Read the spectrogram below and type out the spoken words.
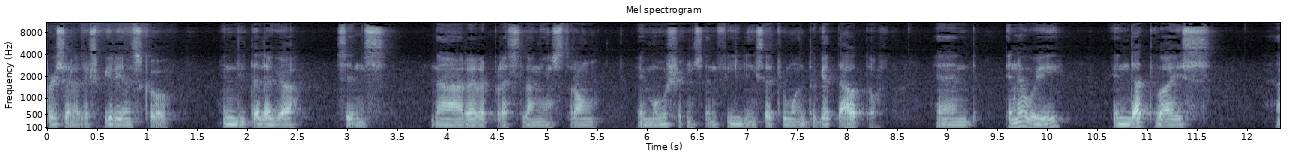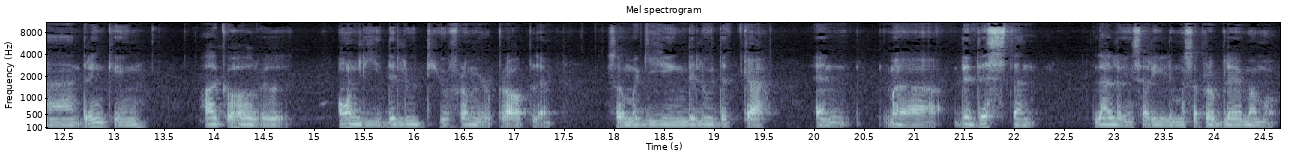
personal experience ko, hindi talaga since nare-repress lang yung strong emotions and feelings that you want to get out of. And in a way, in that vice, uh, drinking, alcohol will only delude you from your problem. So, magiging deluded ka and ma-distant lalo yung sarili mo sa problema mo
